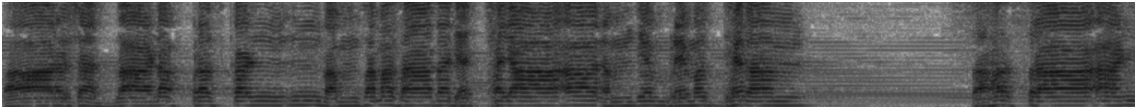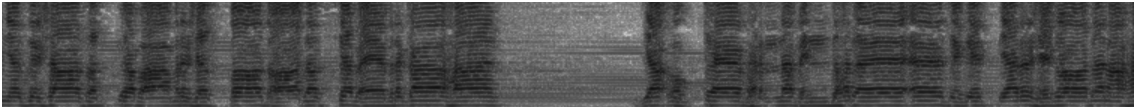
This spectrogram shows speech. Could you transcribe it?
पार्षद्वाणः प्रस्कण्वम् समसादयच्छयानम् जिव्रिमुद्धितम् सहस्राण्यसिषा सत्त्वपामृशस्तोदस्य वे मृगाः य उक्थे भर्नबिन्धते चिकित्यर्षिचोदनः।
